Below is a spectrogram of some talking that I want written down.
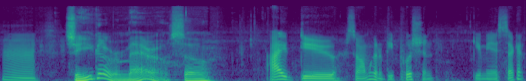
Hmm. So you got a Romero, so I do, so I'm gonna be pushing. Give me a second.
